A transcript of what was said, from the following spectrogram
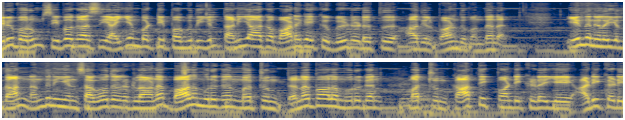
இருவரும் சிவகாசி ஐயம்பட்டி பகுதியில் தனியாக வாடகைக்கு வீடெடுத்து அதில் வாழ்ந்து வந்தனர். இந்த நிலையில்தான் நந்தினியின் சகோதரர்களான பாலமுருகன் மற்றும் தனபால முருகன் மற்றும் கார்த்திக் பாண்டிக்கிடையே அடிக்கடி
